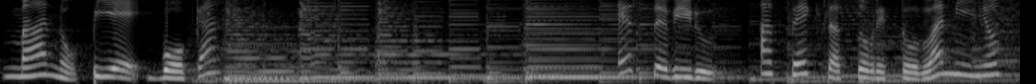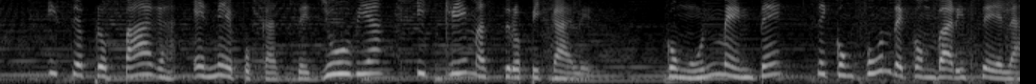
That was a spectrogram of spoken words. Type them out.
mano, pie, boca? Este virus afecta sobre todo a niños y se propaga en épocas de lluvia y climas tropicales. Comúnmente se confunde con varicela.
